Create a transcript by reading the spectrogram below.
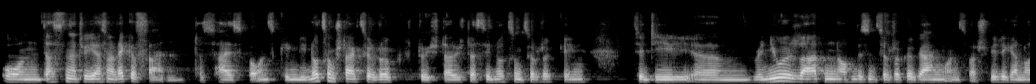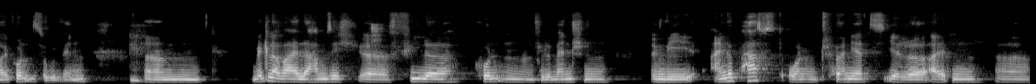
Und das ist natürlich erstmal weggefallen. Das heißt, bei uns ging die Nutzung stark zurück. Durch, dadurch, dass die Nutzung zurückging, sind die ähm, Renewal-Raten auch ein bisschen zurückgegangen und es war schwieriger, neue Kunden zu gewinnen. Mhm. Ähm, mittlerweile haben sich äh, viele Kunden und viele Menschen irgendwie angepasst und hören jetzt ihre alten äh,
